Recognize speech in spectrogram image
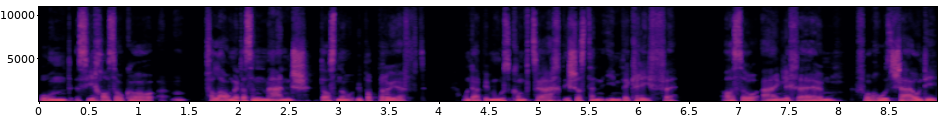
und sie kann sogar ähm, verlangen, dass ein Mensch das noch überprüft. Und auch beim Auskunftsrecht ist das dann inbegriffen. Also eigentlich ähm, vorausschauende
